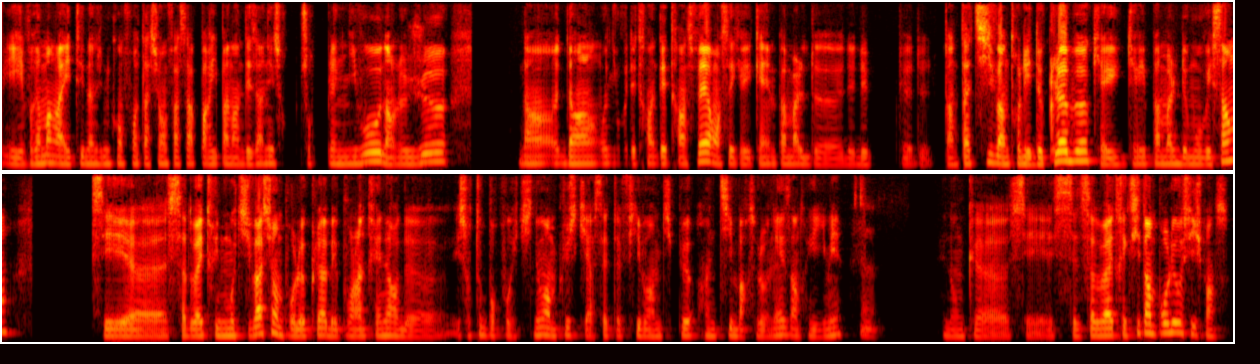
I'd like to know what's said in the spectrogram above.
et vraiment a été dans une confrontation face à Paris pendant des années sur plein de niveaux dans le jeu dans, au niveau des, des, transferts, on sait qu'il y a eu quand même pas mal de, tentatives entre les deux clubs, qu'il y, a eu, pas mal de mauvais sang. C'est, euh, ça doit être une motivation pour le club et pour l'entraîneur de, et surtout pour Pochettino en plus qui a cette fibre un petit peu anti-barcelonaise entre guillemets. Mm. Donc euh, c'est, ça doit être excitant pour lui aussi, je pense.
